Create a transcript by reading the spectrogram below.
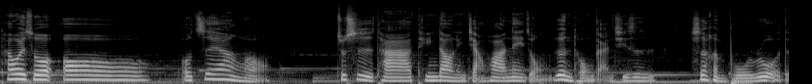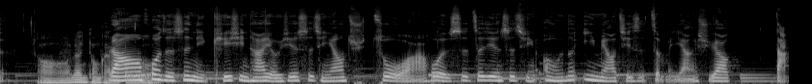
他会说哦哦这样哦，就是他听到你讲话那种认同感其实是很薄弱的哦，认同感。然后或者是你提醒他有一些事情要去做啊，或者是这件事情哦，那疫苗其实怎么样需要打，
